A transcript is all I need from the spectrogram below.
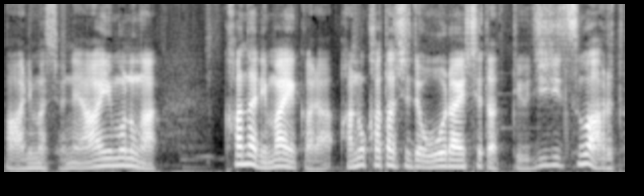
まあ、ありますよね。ああいうものがかなり前からあの形で往来してたっていう事実はあると。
